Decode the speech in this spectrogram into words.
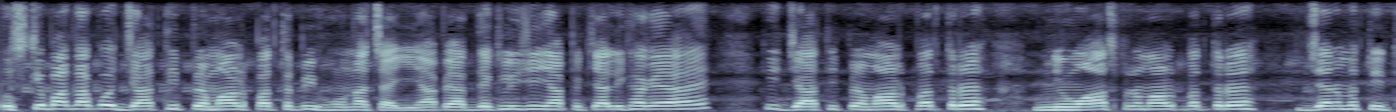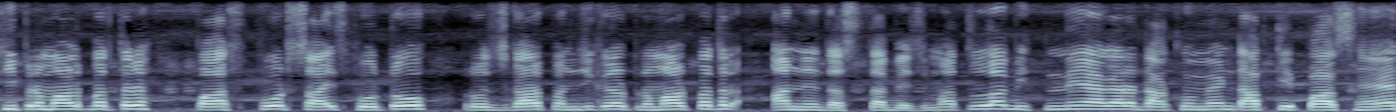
उसके बाद आपको जाति प्रमाण पत्र भी होना चाहिए। यहाँ पे आप देख लीजिए, यहाँ पे क्या लिखा गया है कि जाति प्रमाण पत्र, निवास प्रमाण पत्र, जन्म तिथि प्रमाण पत्र पासपोर्ट साइज़ फ़ोटो रोज़गार पंजीकरण प्रमाण प्रमाण पत्र अन्य दस्तावेज़। मतलब इतने अगर डॉक्यूमेंट आपके पास हैं,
